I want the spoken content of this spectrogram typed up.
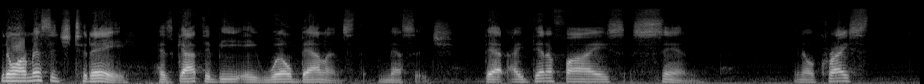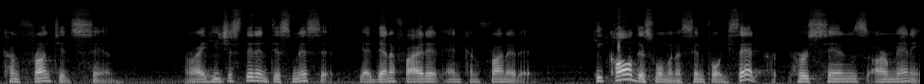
You know, our message today has got to be a well balanced message that identifies sin. You know, Christ confronted sin. All right? He just didn't dismiss it. He identified it and confronted it. He called this woman a sinful. He said her, sins are many.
